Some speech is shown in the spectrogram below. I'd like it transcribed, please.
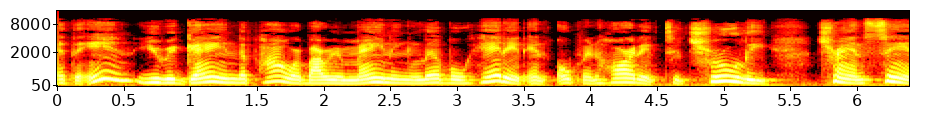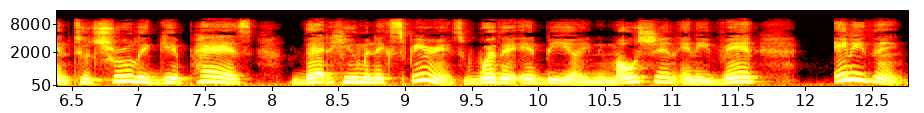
at the end, you regain the power by remaining level headed and open hearted to truly transcend, to truly get past that human experience, whether it be an emotion, an event, anything.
